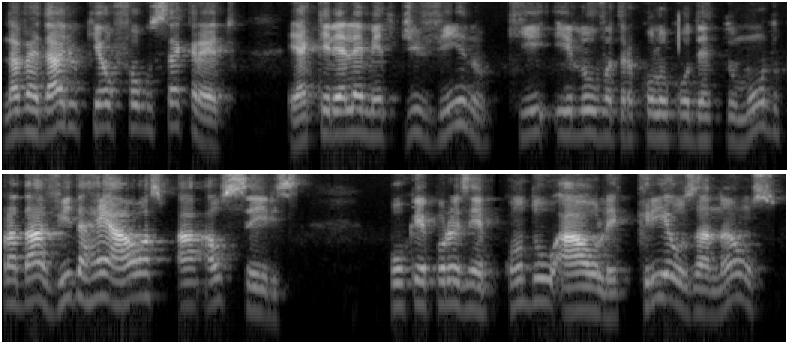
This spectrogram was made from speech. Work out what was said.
Na verdade, o que é o fogo secreto? É aquele elemento divino que Ilúvatar colocou dentro do mundo para dar vida real aos, aos seres. Porque, por exemplo, quando o Auler cria os anãos,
